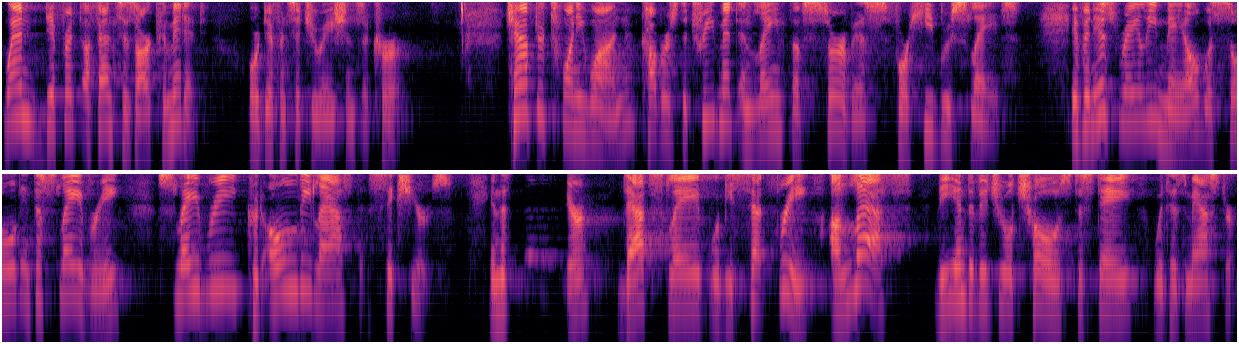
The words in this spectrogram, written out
when different offenses are committed or different situations occur. Chapter 21 covers the treatment and length of service for Hebrew slaves. If an Israeli male was sold into slavery, slavery could only last six years. In the seventh year, that slave would be set free unless the individual chose to stay with his master.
